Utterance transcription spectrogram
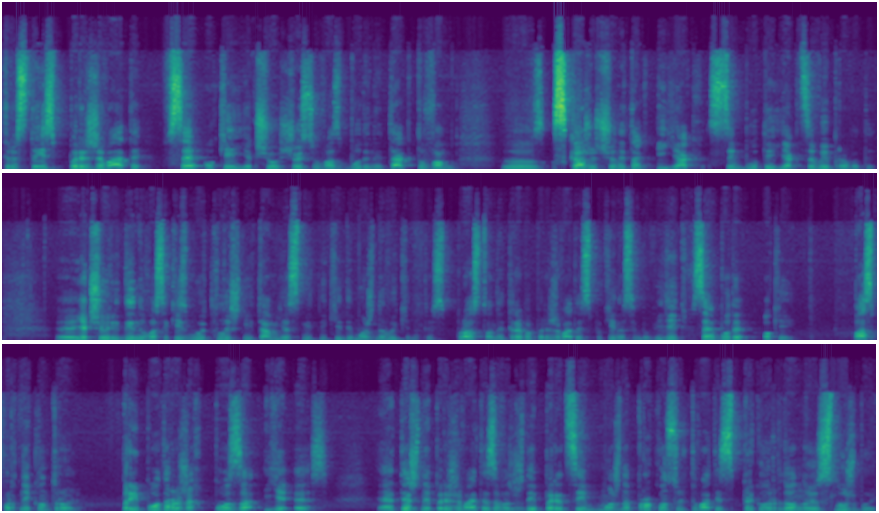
трястись, переживати. Все окей. Якщо щось у вас буде не так, то вам е, скажуть, що не так, і як з цим бути, як це виправити. Е, Якщо рідини у вас якісь будуть лишні, там є смітники, де можна викинутись. Просто не треба переживати, спокійно себе ведіть, все буде окей. Паспортний контроль при подорожах поза ЄС. Е, Теж не переживайте завжди перед цим можна проконсультуватись з прикордонною службою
